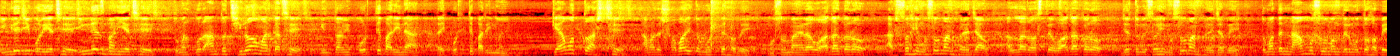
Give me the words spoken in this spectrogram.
ইংরেজি পড়িয়েছে, ইংরেজ বানিয়েছে। তোমার কোরআন তো ছিল আমার কাছে, কিন্তু আমি পড়তে পারি না, তাই পড়তে পারিনি। কেয়ামত তো আসছে, আমাদের সবারই তো মরতে হবে। মুসলমানেরাও ওয়াদা করো, আর সহি মুসলমান হয়ে যাও। আল্লাহর ওয়াস্তে ওয়াদা করো যে তুমি সহি মুসলমান হয়ে যাবে। তোমাদের নাম মুসলমানদের মতো হবে,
